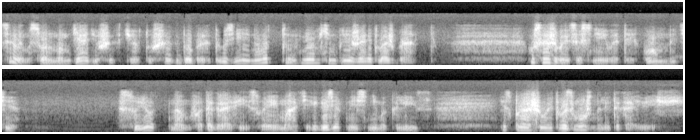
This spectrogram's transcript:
целым сонмом дядюшек, тетушек, добрых друзей. Но вот в Мюнхен приезжает ваш брат усаживается с ней в этой комнате, сует нам фотографии своей матери, газетный снимок Лиз и спрашивает, возможно ли такая вещь.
